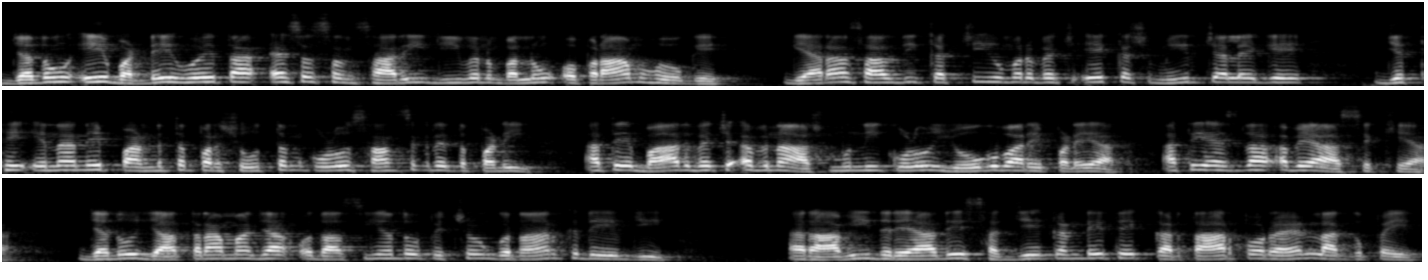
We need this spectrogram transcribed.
ਜਦੋਂ ਇਹ ਵੱਡੇ ਹੋਏ ਤਾਂ ਇਸ ਸੰਸਾਰੀ ਜੀਵਨ ਵੱਲੋਂ ਉਪਰਾਮ ਹੋ ਗਏ। 11 ਸਾਲ ਦੀ ਕੱਚੀ ਉਮਰ ਵਿੱਚ ਇਹ ਕਸ਼ਮੀਰ ਚਲੇ ਗਏ, ਜਿੱਥੇ ਇਹਨਾਂ ਨੇ ਪੰਡਿਤ ਪਰਸ਼ੋਤਮ ਕੋਲੋਂ ਸੰਸਕ੍ਰਿਤ ਪੜ੍ਹੀ ਅਤੇ ਬਾਅਦ ਵਿੱਚ ਅਵਿਨਾਸ਼ ਮੁਨੀ ਕੋਲੋਂ ਯੋਗ ਬਾਰੇ ਪੜ੍ਹਿਆ ਅਤੇ ਇਸ ਦਾ ਅਭਿਆਸ ਸਿੱਖਿਆ। ਜਦੋਂ ਯਾਤਰਾਵਾਂ ਜਾਂ ਉਦਾਸੀਆਂ ਤੋਂ ਪਿੱਛੋਂ ਗੁਰੂ ਨਾਨਕ ਦੇਵ ਜੀ ਰਾਵੀ ਦਰਿਆ ਦੇ ਸੱਜੇ ਕੰਢੇ ਤੇ ਕਰਤਾਰਪੁਰ ਰਹਿਣ ਲੱਗ ਪਏ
